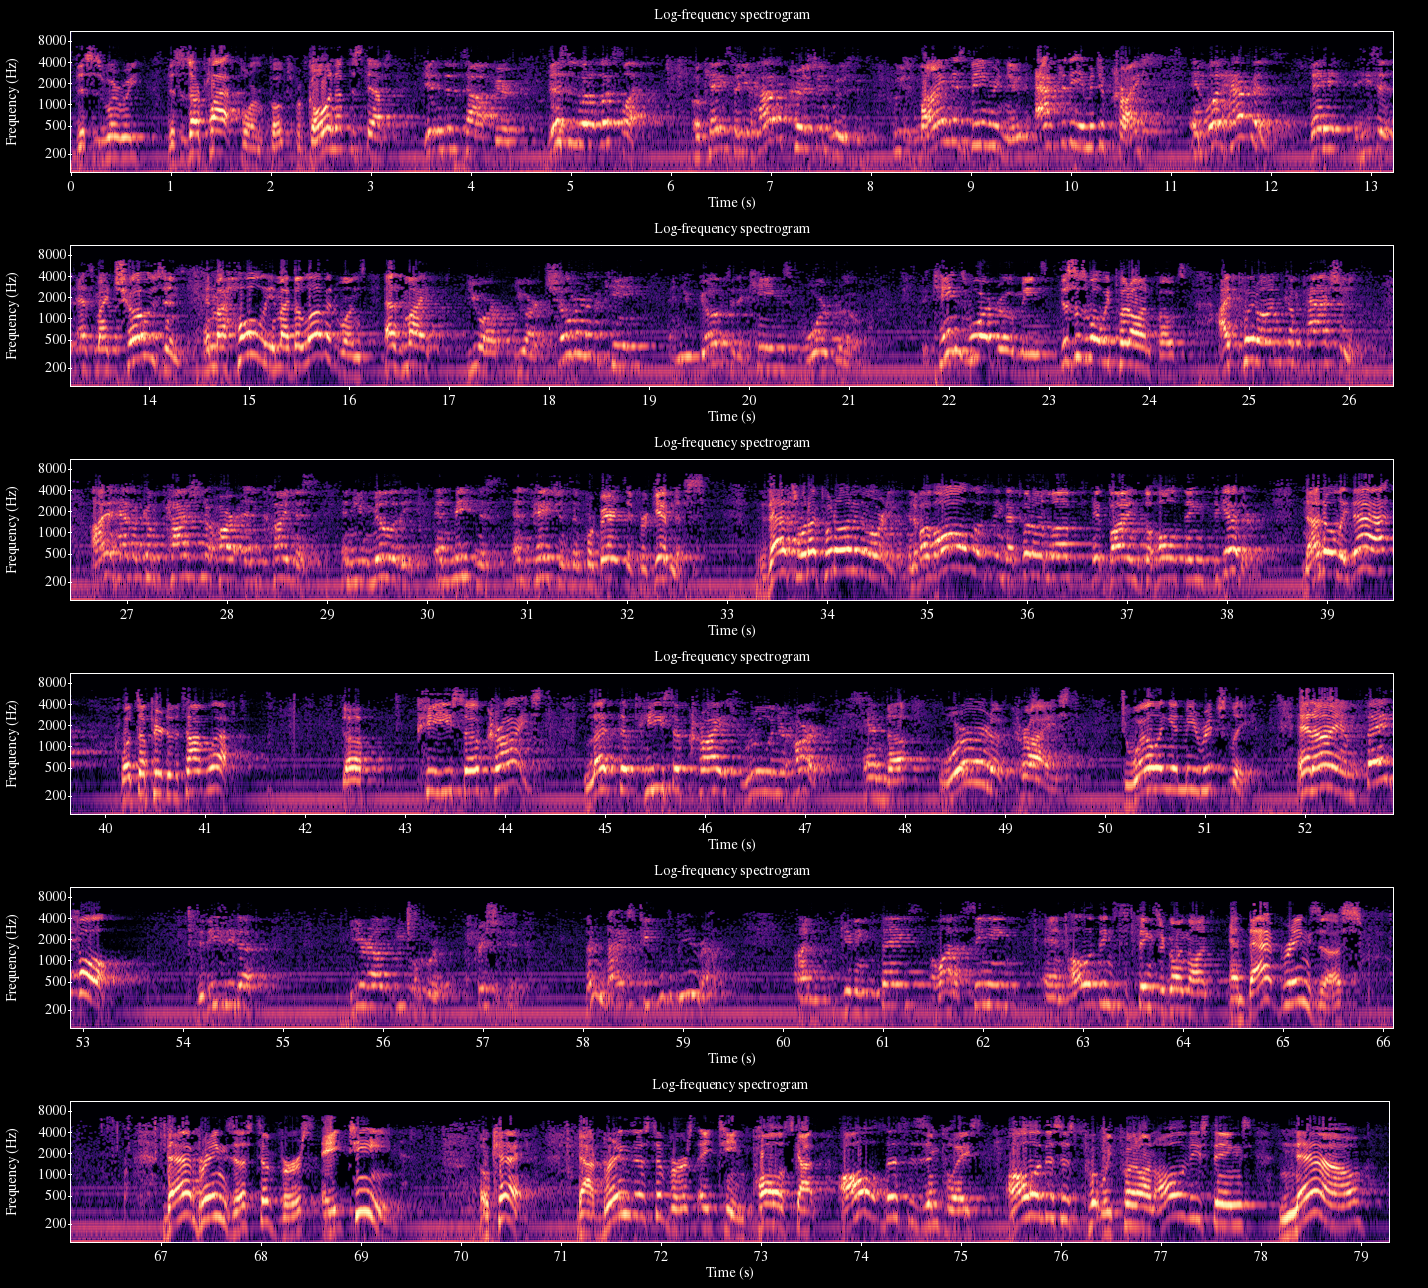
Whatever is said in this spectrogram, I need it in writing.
This is where we, this is our platform, folks. We're going up the steps, getting to the top here. This is what it looks like. Okay, so you have a Christian whose, whose mind is being renewed after the image of Christ. And what happens? They, he says, as my chosen and my holy and my beloved ones, as my you are you are children of a king, and you go to the king's wardrobe. The king's wardrobe means this is what we put on, folks. I put on compassion. I have a compassionate heart and kindness and humility and meekness and patience and forbearance and forgiveness. That's what I put on in the morning. And above all those things, I put on love. It binds the whole thing together. Not only that, what's up here to the top left? The peace of Christ. Let the peace of Christ rule in your heart, and the word of Christ dwelling in me richly. And I am thankful. Is it easy to be around people who are appreciative? They're nice people to be around. I'm giving thanks, a lot of singing, and all of these things are going on. And that brings us, that brings us to verse 18. Okay. That brings us to verse 18. Paul's got all of this is in place. All of this is put, we put on all of these things. Now,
